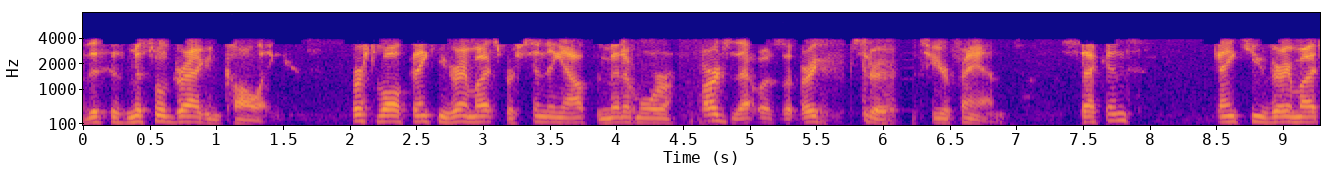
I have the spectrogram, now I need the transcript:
This is Mithril Dragon calling. First of all, thank you very much for sending out the Metamor cards. That was very considerate to your fans. Second, thank you very much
